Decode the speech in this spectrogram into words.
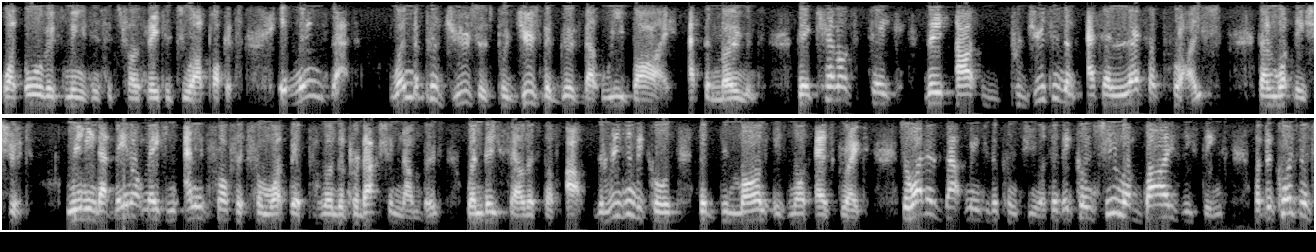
what all this means is it's translated to our pockets. It means that when the producers produce the goods that we buy at the moment, they cannot take, they are producing them at a lesser price than what they should meaning that they're not making any profit from what they, from the production numbers when they sell the stuff out. The reason because the demand is not as great. So what does that mean to the consumer? So the consumer buys these things, but because there's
